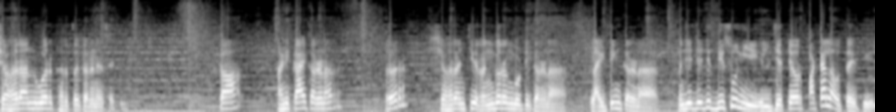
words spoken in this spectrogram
शहरांवर खर्च करण्यासाठी. का आणि काय करणार? तर शहरांची रंगरंगोटी करणार लाइटिंग करणार म्हणजे जे जे दिसून येईल ज्याच्यावर पाट्या लावता येतील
